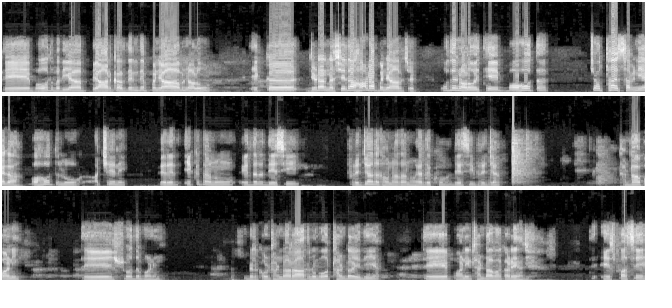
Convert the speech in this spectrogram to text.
ਤੇ ਬਹੁਤ ਵਧੀਆ ਪਿਆਰ ਕਰਦੇ ਨੇ ਤੇ ਪੰਜਾਬ ਨਾਲੋਂ ਇੱਕ ਜਿਹੜਾ ਨਸ਼ੇ ਦਾ ਹਾੜਾ ਪੰਜਾਬ 'ਚ, ਉਹਦੇ ਨਾਲੋਂ ਇੱਥੇ ਬਹੁਤ ਚੌਥਾ ਹਿੱਸਾ ਵੀ ਨਹੀਂ ਹੈਗਾ, ਬਹੁਤ ਲੋਕ ਅੱਛੇ ਨੇ। ਫਿਰ ਇੱਕ ਤੁਹਾਨੂੰ ਇਧਰ ਦੇਸੀ ਫਰਿੱਜਾਂ ਦਿਖਾਉਣਾ ਤੁਹਾਨੂੰ, ਇਹ ਦੇਖੋ ਦੇਸੀ ਫਰਿੱਜਾਂ। ਠੰਡਾ ਪਾਣੀ ਤੇ ਸ਼ੁੱਧ ਪਾਣੀ। ਬਿਲਕੁਲ ਠੰਡਾ, ਰਾਤ ਨੂੰ ਬਹੁਤ ਠੰਡ ਹੋ ਜਾਂਦੀ ਆ ਤੇ ਪਾਣੀ ਠੰਡਾ ਵਾ ਘੜਿਆਂ 'ਚ। ਤੇ ਇਸ ਪਾਸੇ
